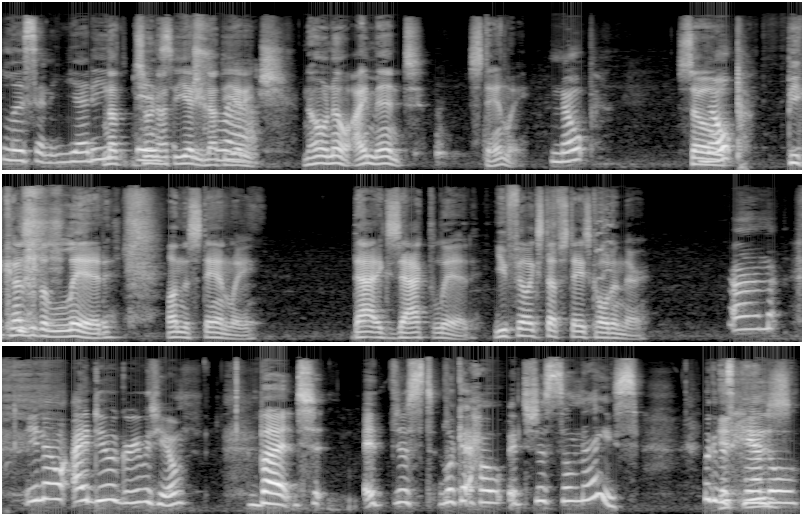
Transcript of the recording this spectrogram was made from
Listen, Yeti. Not- sorry, not the Yeti, not the Yeti. No, no, I meant Stanley. Nope. So nope. because of the lid on the Stanley, that exact lid, you feel like stuff stays cold in there. Um, you know, I do agree with you, but it just look at how it's just so nice. Look at this It handle.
